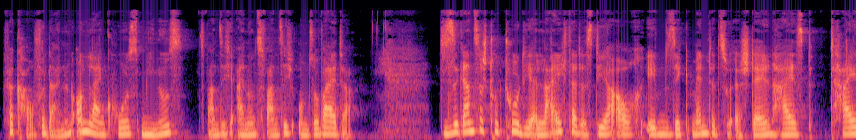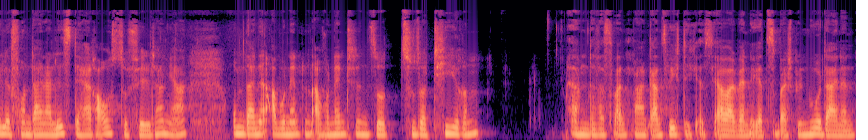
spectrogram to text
verkaufe deinen Online-Kurs minus 2021 und so weiter. Diese ganze Struktur, die erleichtert es dir auch eben Segmente zu erstellen, heißt Teile von deiner Liste herauszufiltern, ja, um deine Abonnenten und Abonnentinnen so zu sortieren. Ähm, das was manchmal ganz wichtig ist, ja, weil wenn du jetzt zum Beispiel nur deinen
